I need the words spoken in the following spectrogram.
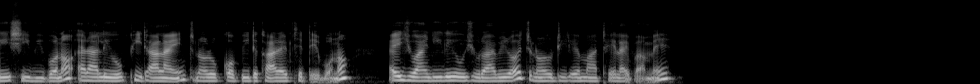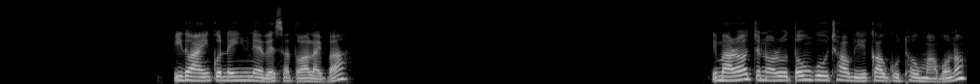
လေးရှိပြီပေါ့နော်အဲ့ဒါလေးကိုဖိထားလိုက်ရင်ကျွန်တော်တို့ copy တစ်ခါတည်းဖြစ်တယ်ပေါ့နော်အဲ့ UID လေးကိုယူလာပြီးတော့ကျွန်တော်တို့ဒီထဲမှာထည့်လိုက်ပါမယ်ပြီးတော့ရင် continue နဲ့ပဲဆက်သွားလိုက်ပါ ဒီမှာတော့ကျွန်တော်တို့396လေးကောက်ကိုထုတ်မှာပေါ့နော်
